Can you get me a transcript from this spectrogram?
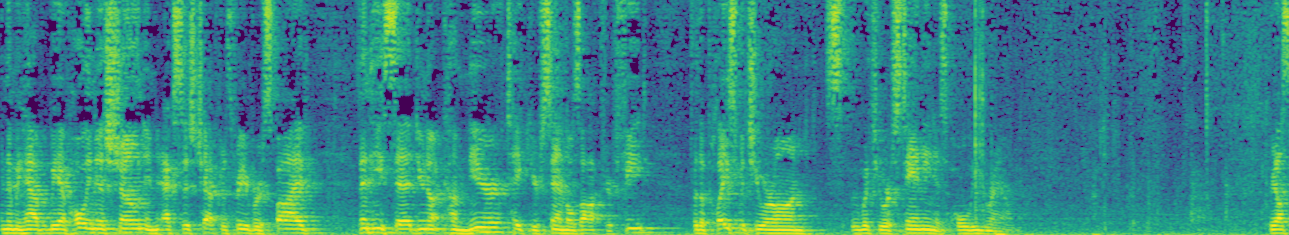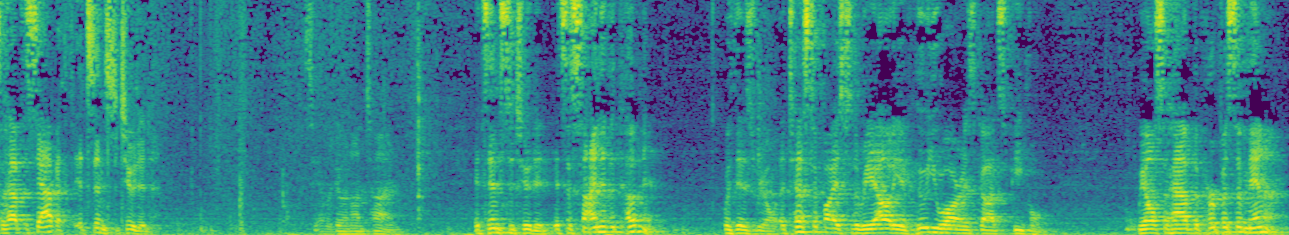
And then we have we have holiness shown in Exodus chapter 3 verse 5. Then he said, "Do not come near, take your sandals off your feet, for the place which you are on, which you are standing is holy ground." We also have the Sabbath. It's instituted. Let's see how we're doing on time. It's instituted. It's a sign of the covenant with Israel. It testifies to the reality of who you are as God's people. We also have the purpose of manna,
